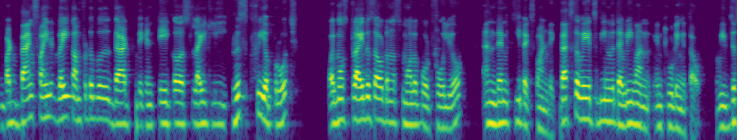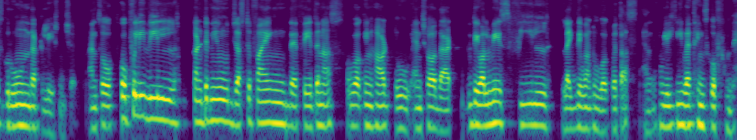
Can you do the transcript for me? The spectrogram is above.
But banks find it very comfortable that they can take a slightly risk free approach, almost try this out on a smaller portfolio, and then keep expanding. That's the way it's been with everyone, including Itaú. We've just grown that relationship. And so hopefully we'll continue justifying their faith in us, working hard to ensure that they always feel like they want to work with us. And we'll see where things go from there.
